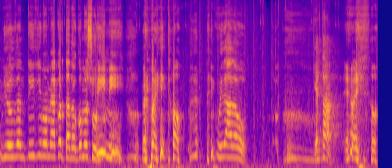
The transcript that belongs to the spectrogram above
¡Dios santísimo! Me ha cortado como Surimi. Hermanito, ten cuidado. ¡Ya está! Hermanito.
